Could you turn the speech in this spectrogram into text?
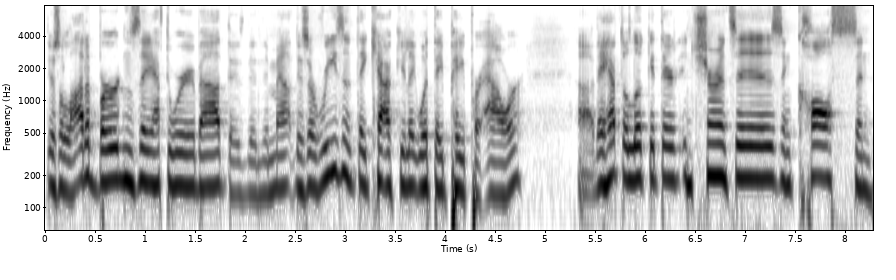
There's a lot of burdens they have to worry about. There's the, the amount. There's a reason that they calculate what they pay per hour. Uh, they have to look at their insurances and costs and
